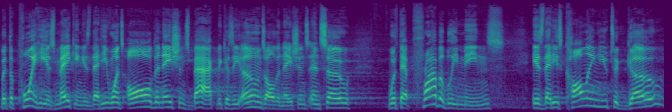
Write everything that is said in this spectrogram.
But the point he is making is that he wants all the nations back because he owns all the nations. And so, what that probably means is that he's calling you to go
